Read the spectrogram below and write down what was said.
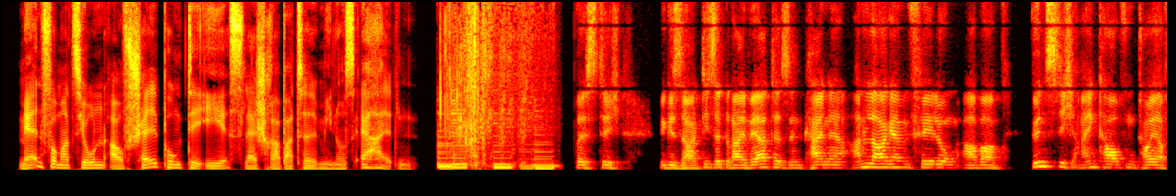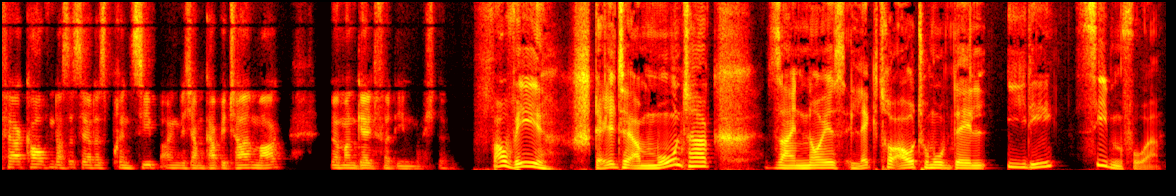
Mehr Informationen auf shell.de slash Rabatte minus erhalten. Fristig. Wie gesagt, diese drei Werte sind keine Anlageempfehlung, aber günstig einkaufen, teuer verkaufen, das ist ja das Prinzip eigentlich am Kapitalmarkt, wenn man Geld verdienen möchte. VW stellte am Montag sein neues Elektroautomodell ID7 vor.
